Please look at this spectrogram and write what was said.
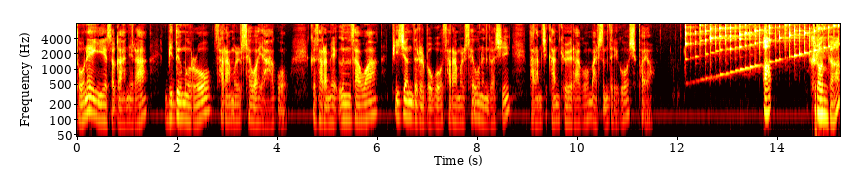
돈에 의해서가 아니라 믿음으로 사람을 세워야 하고 그 사람의 은사와 비전들을 보고 사람을 세우는 것이 바람직한 교회라고 말씀드리고 싶어요. 아, 그런가?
